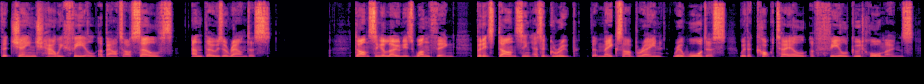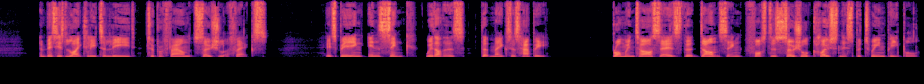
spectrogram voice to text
that change how we feel about ourselves and those around us. Dancing alone is one thing, but it's dancing as a group that makes our brain reward us with a cocktail of feel good hormones, and this is likely to lead to profound social effects. It's being in sync with others that makes us happy. Bronwyn Tarr says that dancing fosters social closeness between people.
